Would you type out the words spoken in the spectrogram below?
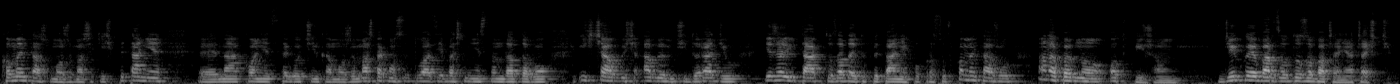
komentarz, może masz jakieś pytanie e, na koniec tego odcinka, może masz taką sytuację właśnie niestandardową i chciałbyś, abym Ci doradził. Jeżeli tak, to zadaj to pytanie po prostu w komentarzu, a na pewno odpiszę. Dziękuję bardzo, do zobaczenia, cześć.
